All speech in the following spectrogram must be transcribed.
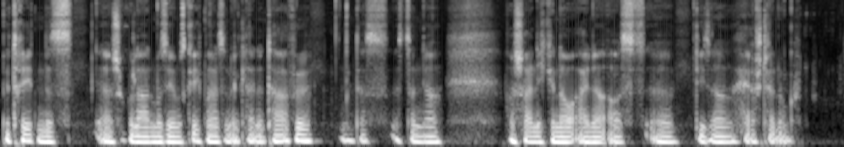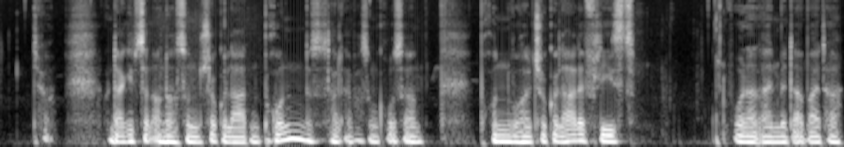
Betreten des äh, Schokoladenmuseums kriegt man halt so eine kleine Tafel. Das ist dann ja wahrscheinlich genau eine aus äh, dieser Herstellung. Tja. Und da gibt's dann auch noch so einen Schokoladenbrunnen. Das ist halt einfach so ein großer Brunnen, wo halt Schokolade fließt, wo dann ein Mitarbeiter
